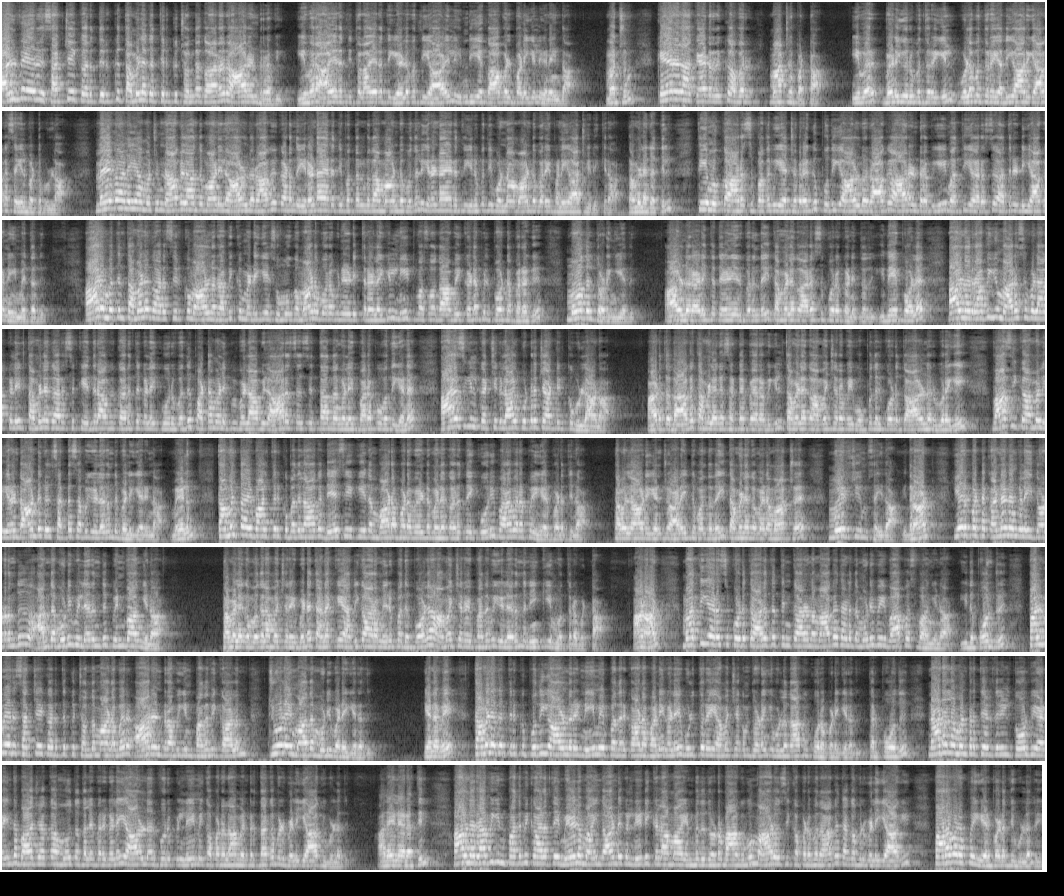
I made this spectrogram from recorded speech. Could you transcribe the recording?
பல்வேறு சர்ச்சை கருத்திற்கு தமிழகத்திற்கு சொந்தக்காரர் ஆர் என் ரவி. இவர் ஆயிரத்தி தொள்ளாயிரத்தி எழுபத்தி ஆறில் இந்திய காவல் பணியில் இணைந்தார். மற்றும் கேரளா கேடருக்கு அவர் மாற்றப்பட்டார். இவர் வெளியுறவுத்துறையில் உளவுத்துறை அதிகாரியாக செயல்பட்டு உள்ளார் மேகாலயா மற்றும் நாகாலாந்து மாநில ஆளுநராக கடந்த இரண்டாயிரத்தி பத்தொன்பதாம் ஆண்டு முதல் இரண்டாயிரத்தி இருபத்தி ஒன்னாம் ஆண்டு வரை பணியாற்றி இருக்கிறார் தமிழகத்தில் திமுக அரசு பதவியேற்ற பிறகு புதிய ஆளுநராக ஆர் என் ரவியை மத்திய அரசு அதிரடியாக நியமித்தது. ஆரம்பத்தில் தமிழக அரசிற்கும் ஆளுநர் ரவிக்கும் இடையே சுமூகமான உறவு நீடித்த நிலையில் நீட் மசோதாவை கிடப்பில் போட்ட பிறகு மோதல் தொடங்கியது. ஆளுநர் அளித்த தேநீர் விருந்தை தமிழக அரசு புறக்கணித்தது. இதேபோல ஆளுநர் ரவியும் அரசு விழாக்களில் தமிழக அரசுக்கு எதிராக கருத்துக்களை கூறுவது பட்டமளிப்பு விழாவில் ஆர் சித்தாந்தங்களை பரப்புவது என அரசியல் கட்சிகளால் குற்றச்சாட்டிற்கு உள்ளானார். அடுத்ததாக தமிழக சட்டப்பேரவையில் தமிழக அமைச்சரவை ஒப்புதல் கொடுத்த ஆளுநர் உரையை வாசிக்காமல் இரண்டு ஆண்டுகள் சட்டசபையிலிருந்து வெளியேறினார். மேலும் தமிழ்தாய் வாழ்த்திற்கு பதிலாக தேசிய கீதம் பாடப்பட வேண்டும் என கருத்தை கூறி பரபரப்பை ஏற்படுத்தினார். தமிழ்நாடு என்று அழைத்து வந்ததை தமிழகம் என மாற்ற முயற்சியும் செய்தார். இதனால் ஏற்பட்ட கண்டனங்களை தொடர்ந்து அந்த முடிவிலிருந்து பின்வாங்கினார். தமிழக முதலமைச்சரை விட தனக்கே அதிகாரம் இருப்பது போல அமைச்சரை பதவியிலிருந்து நீக்கியும் உத்தரவிட்டார். ஆனால் மத்திய அரசு கொடுத்த அழுத்தத்தின் காரணமாக தனது முடிவை வாபஸ் வாங்கினார். இது போன்று பல்வேறு சர்ச்சை கருத்துக்கு சொந்தமானவர் ஆர் என் ரவியின் பதவிக்காலம் ஜூலை மாதம் முடிவடைகிறது. எனவே தமிழகத்திற்கு புதிய ஆளுநரை நியமிப்பதற்கான பணிகளை உள்துறை அமைச்சகம் தொடங்கியுள்ளதாக கூறப்படுகிறது. தற்போது நாடாளுமன்ற தேர்தலில் தோல்வியடைந்த பாஜக மூத்த தலைவர்களை ஆளுநர் பொறுப்பில் நியமிக்கப்படலாம் என்ற தகவல் வெளியாகியுள்ளது அதே நேரத்தில் ஆளுநர் ரவியின் பதவிக்காலத்தை மேலும் ஐந்து ஆண்டுகள் நீடிக்கலாமா என்பது தொடர்பாகவும் ஆலோசிக்கப்படுவதாக தகவல் வெளியாகி பரபரப்பை ஏற்படுத்தி உள்ளது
